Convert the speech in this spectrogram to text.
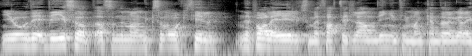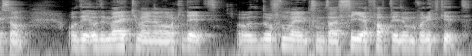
Jo, det, det är ju så att alltså, när man liksom åker till... Nepal är ju liksom ett fattigt land, det är ingenting man kan dölja liksom. Och det, och det märker man ju när man åker dit. Och då får man ju liksom så här, se fattigdom på riktigt.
